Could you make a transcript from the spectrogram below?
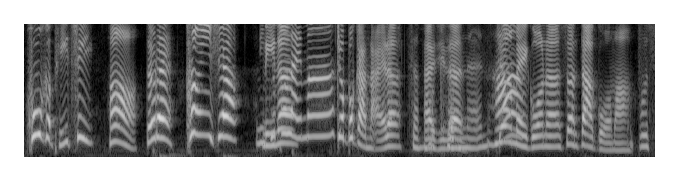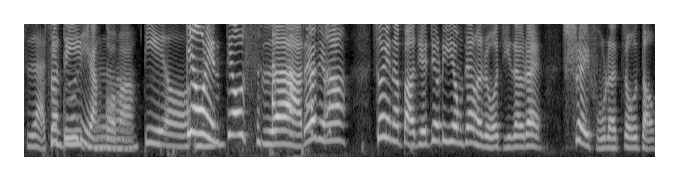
呼个脾气啊、对不对？哼一下，你就不呢来吗？就不敢来了。怎么可能这样美国呢算大国吗？不是啊，算第一强国吗丢丢脸丢死啊！了解吗？所以呢，宝洁就利用这样的逻辑，对不对？说服了周董，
